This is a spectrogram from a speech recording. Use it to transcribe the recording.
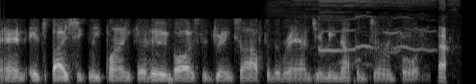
And it's basically playing for who buys the drinks after the round, Jimmy. Nothing too important.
